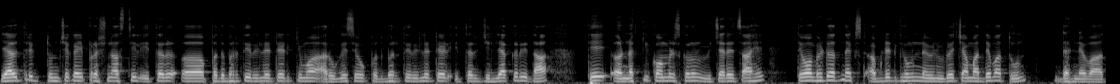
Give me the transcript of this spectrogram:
या व्यतिरिक्त तुमचे काही प्रश्न असतील इतर पदभरती रिलेटेड किंवा आरोग्य नगरसेवक पदभरती रिलेटेड इतर जिल्ह्याकरिता ते नक्की कॉमेंट्स करून विचारायचं आहे. तेव्हा भेटूयात नेक्स्ट अपडेट घेऊन नवीन व्हिडिओच्या माध्यमातून. धन्यवाद.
